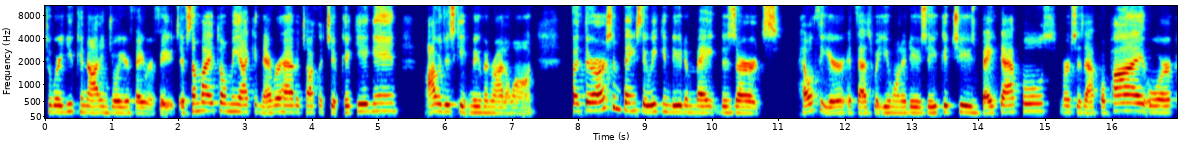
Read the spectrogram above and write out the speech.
to where you cannot enjoy your favorite foods. If somebody told me I could never have a chocolate chip cookie again, I would just keep moving right along. But there are some things that we can do to make desserts healthier if that's what you want to do. So you could choose baked apples versus apple pie. Or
